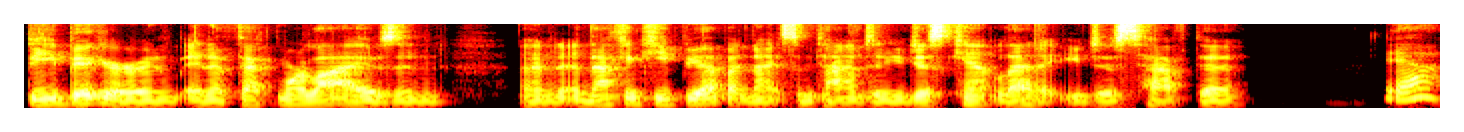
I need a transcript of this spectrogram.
be bigger and, and affect more lives, and and and that can keep you up at night sometimes, and you just can't let it. You just have to Yeah.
